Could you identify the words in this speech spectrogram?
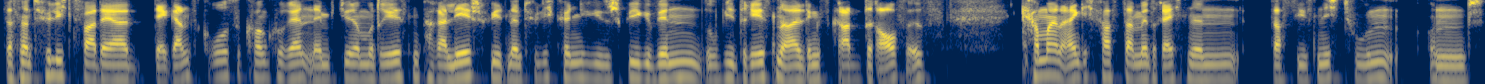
dass natürlich zwar der, der ganz große Konkurrent, nämlich Dynamo Dresden, parallel spielt. Natürlich können die dieses Spiel gewinnen, so wie Dresden allerdings gerade drauf ist, kann man eigentlich fast damit rechnen, dass sie es nicht tun. Und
